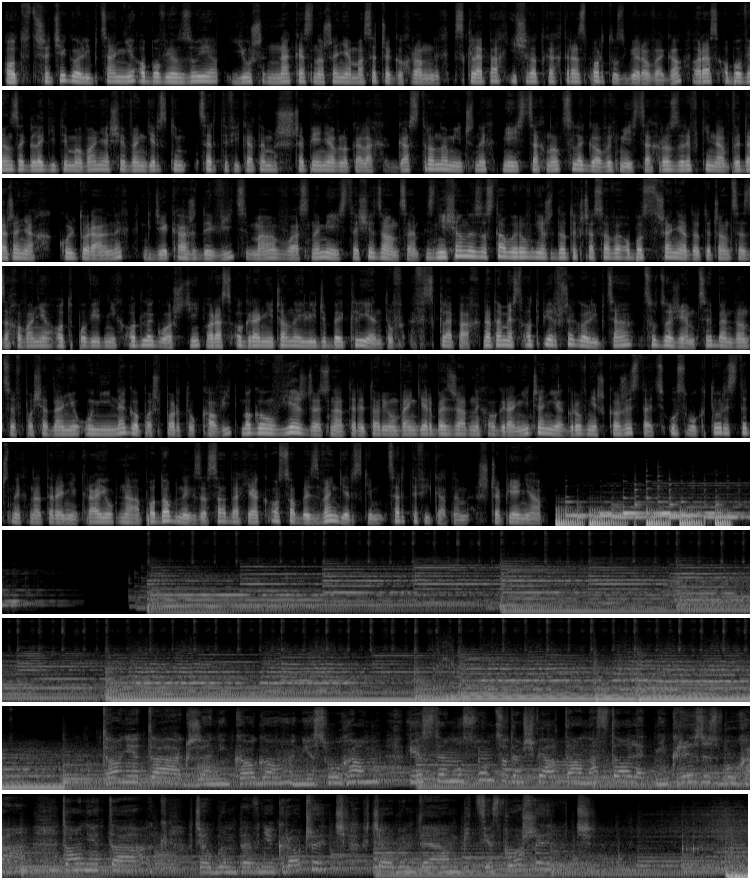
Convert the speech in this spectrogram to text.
Od 3 lipca nie obowiązuje już nakaz noszenia maseczek ochronnych w sklepach i środkach transportu zbiorowego oraz obowiązek legitymowania się węgierskim certyfikatem szczepienia w lokalach gastronomicznych, miejscach noclegowych, miejscach rozrywki na wydarzeniach kulturalnych, gdzie każdy widz ma własne miejsce siedzące. Zniesione zostały również dotychczasowe obostrzenia dotyczące zachowania odpowiednich odległości oraz ograniczonej liczby klientów w sklepach. Natomiast od 1 lipca cudzoziemcy będą będący w posiadaniu unijnego paszportu COVID mogą wjeżdżać na terytorium Węgier bez żadnych ograniczeń, jak również korzystać z usług turystycznych na terenie kraju na podobnych zasadach jak osoby z węgierskim certyfikatem szczepienia. Tak, że nikogo nie słucham Jestem ósmym cudem świata, nastoletni kryzys bucha To nie tak, chciałbym pewnie kroczyć, chciałbym te ambicje spłoszyć.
